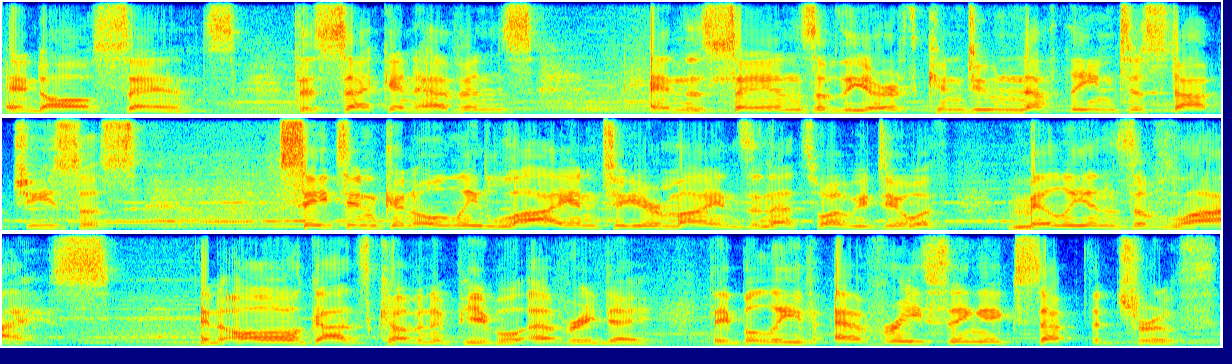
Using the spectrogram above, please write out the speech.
and all sands. The second heavens and the sands of the earth can do nothing to stop Jesus. Satan can only lie into your minds, and that's why we deal with millions of lies. And all God's covenant people every day. They believe everything except the truth.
